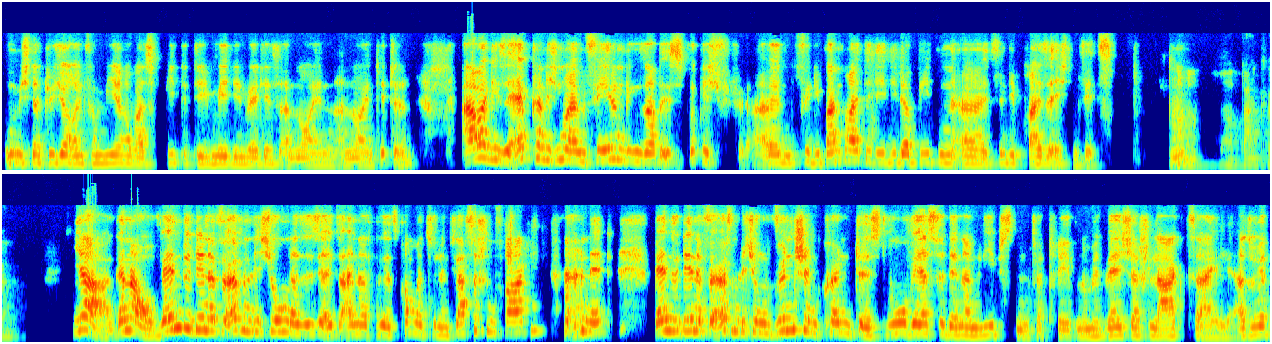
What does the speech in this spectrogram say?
und mich natürlich auch informiere, was bietet die Medienwelt jetzt an neuen, an neuen Titeln. Aber diese App kann ich nur empfehlen. Wie gesagt, ist wirklich für, äh, die Bandbreite, die die da bieten, äh, sind die Preise echt ein Witz. Hm? Ja, danke. Ja, genau. Wenn du dir eine Veröffentlichung, das ist ja jetzt einer, jetzt kommen wir zu den klassischen Fragen, Annette. Wenn du dir eine Veröffentlichung wünschen könntest, wo wärst du denn am liebsten vertreten und mit welcher Schlagzeile? Also wir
